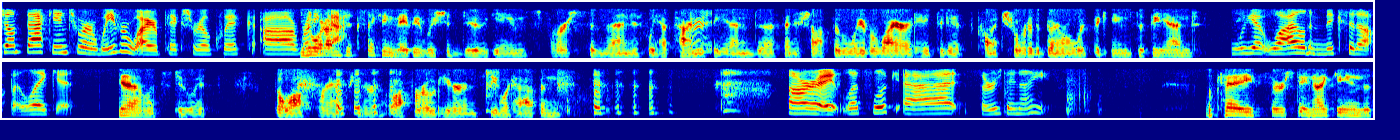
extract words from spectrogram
jump back into our waiver wire picks real quick. Uh, You know what? backs. I'm just thinking maybe we should do the games first, and then if we have time All at the end, uh, finish off the waiver wire. I'd hate to get caught short of the barrel with the games at the end. We'll get wild and mix it up. I like it. Yeah, let's do it. Go off ramp here, off road here, and see what happens. All right. Let's look at Thursday night. Okay, Thursday night game this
